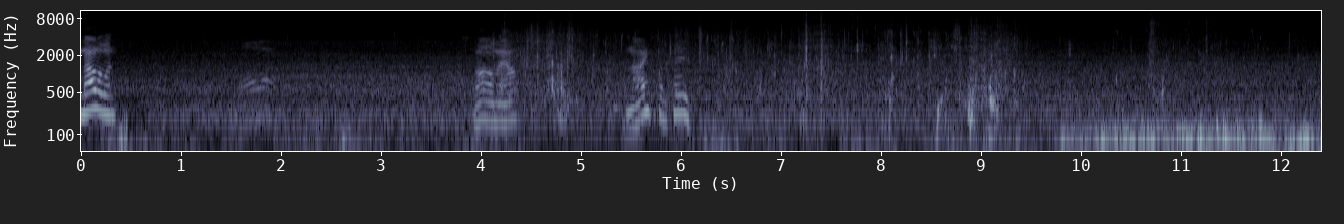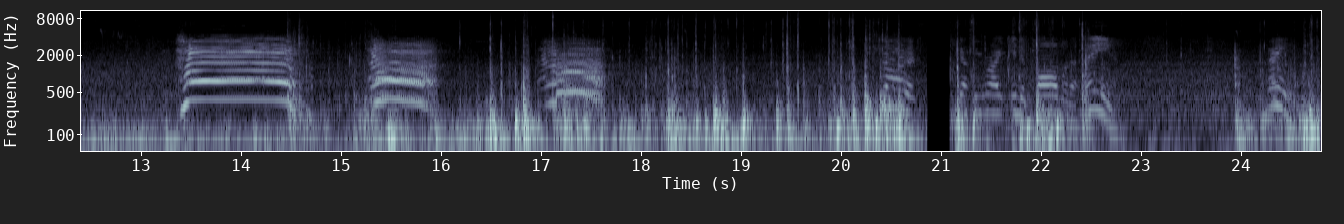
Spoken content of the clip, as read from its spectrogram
another one. Smallmouth. Nice one too. Ah! Ah! Ah! God, it got me right in the palm of the hand. Damn.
